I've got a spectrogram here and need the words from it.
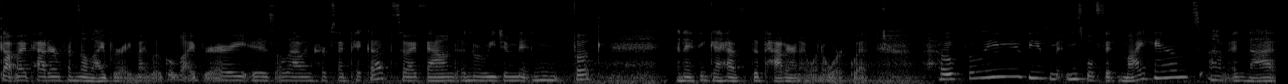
got my pattern from the library. My local library is allowing curbside pickup, so I found a Norwegian mitten book, and I think I have the pattern I want to work with. Hopefully, these mittens will fit my hands um, and not.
